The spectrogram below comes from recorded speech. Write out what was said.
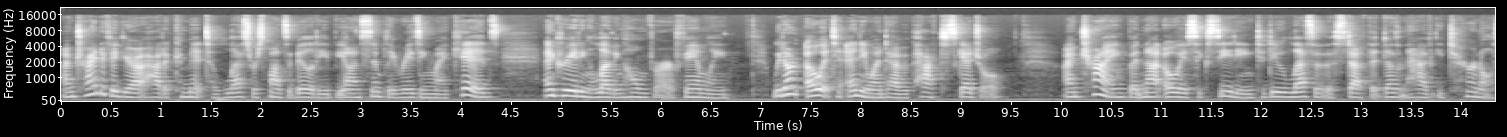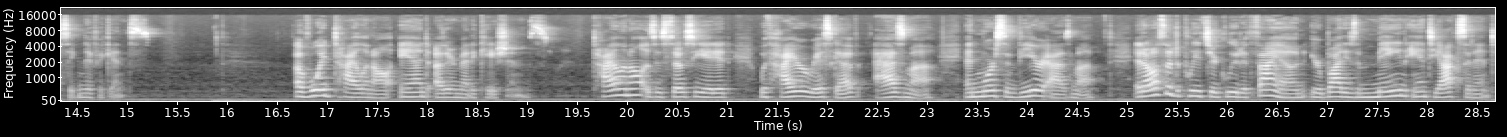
I'm trying to figure out how to commit to less responsibility beyond simply raising my kids and creating a loving home for our family. We don't owe it to anyone to have a packed schedule. I'm trying, but not always succeeding, to do less of the stuff that doesn't have eternal significance. Avoid Tylenol and other medications. Tylenol is associated with higher risk of asthma and more severe asthma. It also depletes your glutathione, your body's main antioxidant,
